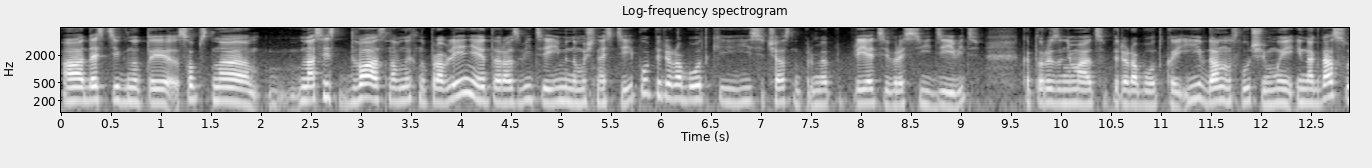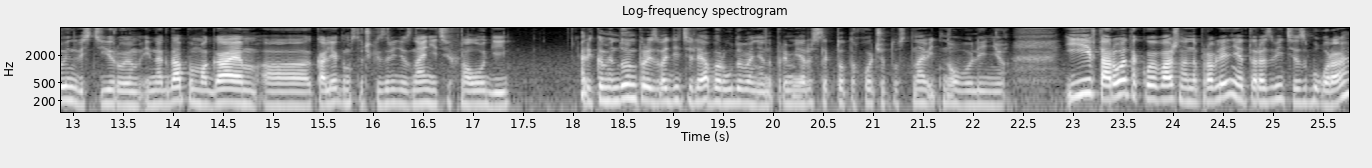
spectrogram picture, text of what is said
а, достигнуты. Собственно, у нас есть два основных направления. Это развитие именно мощностей по переработке. И сейчас, например, предприятий в России 9, которые занимаются переработкой. И в данном случае мы иногда соинвестируем, иногда помогаем э, коллегам с точки зрения знаний и технологий Рекомендуем производителей оборудования, например, если кто-то хочет установить новую линию. И второе такое важное направление – это развитие сбора.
